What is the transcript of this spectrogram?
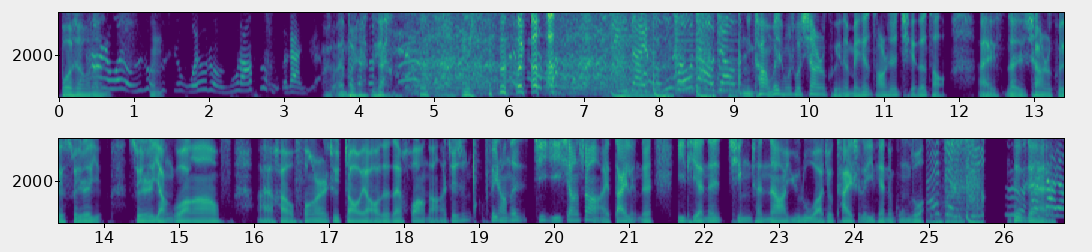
不是我呢看，着我有一种嗯就是我有种如狼似虎的感觉。哎，不是，你看。你看我为什么说向日葵呢？每天早上起得早，哎，那向日葵随着随着阳光啊，哎，还有风儿去招摇的在晃荡啊，这是非常的积极向上，哎，带领着一天的清晨呐、雨露啊，就开始了一天的工作。对不对照耀小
